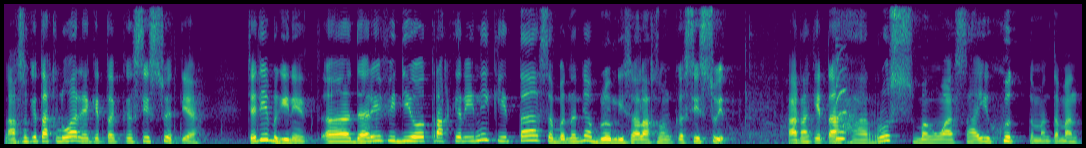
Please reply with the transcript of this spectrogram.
Langsung kita keluar ya, kita ke C-Suite ya Jadi begini, uh, dari video terakhir ini kita sebenarnya belum bisa langsung ke C-Suite Karena kita harus menguasai HUD teman-teman.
